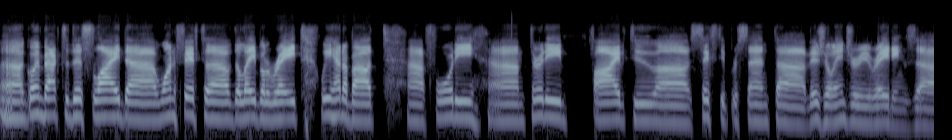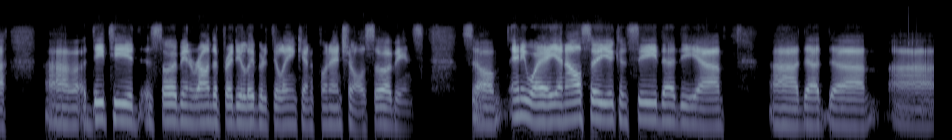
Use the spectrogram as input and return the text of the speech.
uh, going back to this slide, uh, one fifth of the label rate, we had about uh, 40, um, 30 5 to 60% uh, uh, visual injury ratings. Uh, DT soybean Roundup Ready Liberty Link and conventional soybeans. So anyway, and also you can see that the uh, that the uh,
